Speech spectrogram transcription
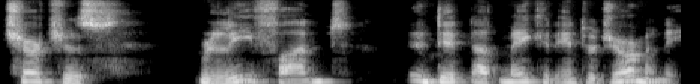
church's relief fund did not make it into Germany.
